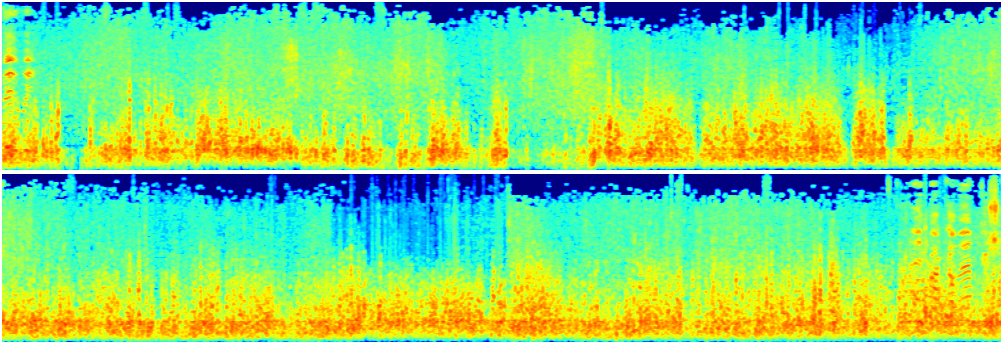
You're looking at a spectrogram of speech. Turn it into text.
Oui, oui. N'oubliez pas quand même que je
